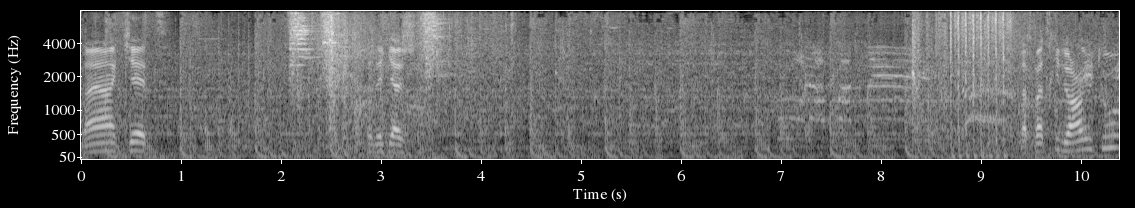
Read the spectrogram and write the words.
T'inquiète. Ça dégage. La patrie de rien du tout.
